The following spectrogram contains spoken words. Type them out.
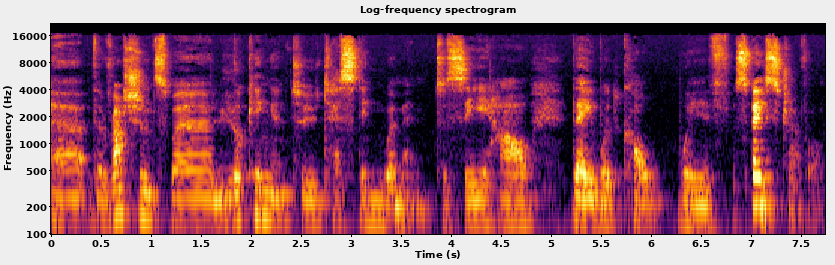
uh, the Russians were looking into testing women to see how they would cope with space travel.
